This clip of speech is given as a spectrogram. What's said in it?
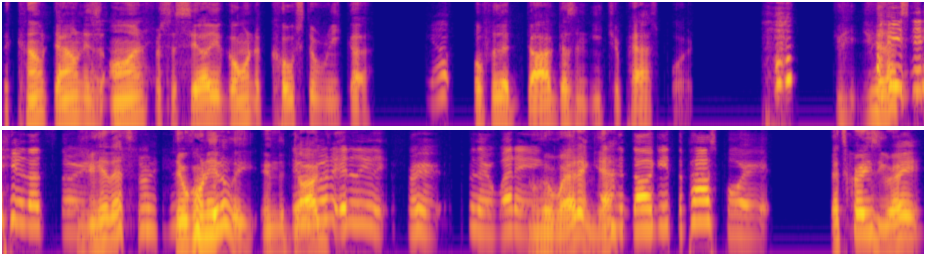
The countdown is on for Cecilia going to Costa Rica. Yep. Hopefully, the dog doesn't eat your passport. Did you, did you hear I that? st- did hear that story. Did you hear that story? It They were going to Italy, and the They were dog. going to Italy for for their wedding. Oh, the wedding, And yeah. the dog ate the passport. That's crazy, right?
